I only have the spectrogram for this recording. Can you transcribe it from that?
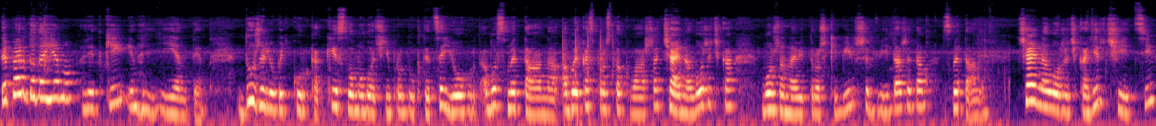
Тепер додаємо рідкі інгредієнти. Дуже любить курка кисломолочні продукти. Це йогурт або сметана, або якась простокваша, чайна ложечка, можна навіть трошки більше, дві навіть дам сметани. Чайна ложечка гірчиці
